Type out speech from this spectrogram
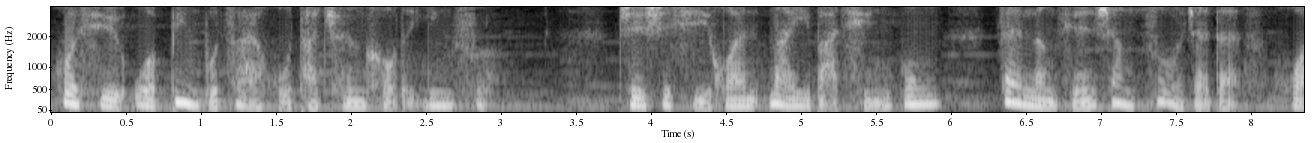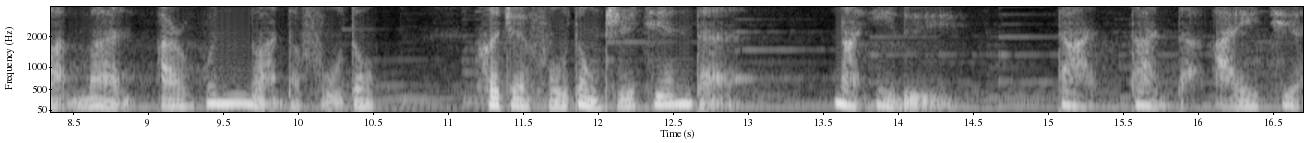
或许我并不在乎它沉厚的音色，只是喜欢那一把琴弓在冷弦上坐着的缓慢而温暖的浮动，和这浮动之间的。那一缕淡淡的哀倦。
